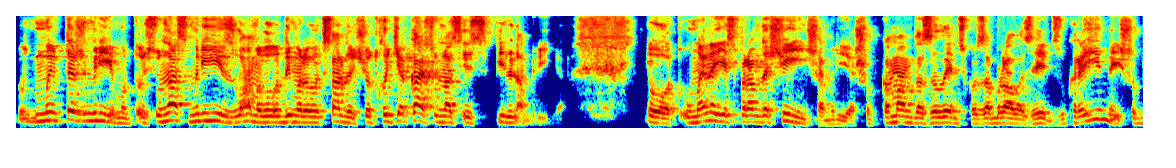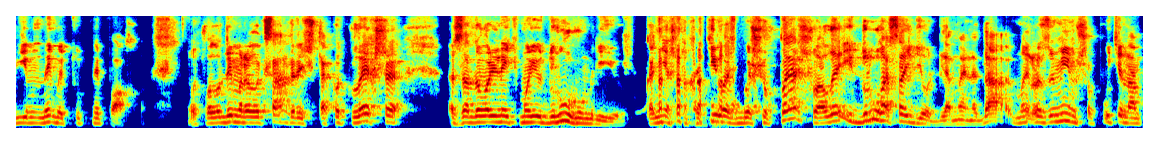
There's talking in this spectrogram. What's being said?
ми теж мріємо. Тобто, у нас мрії з вами, Володимир Олександрович, от хоч якась у нас є спільна мрія. От у мене є правда ще інша мрія, щоб команда Зеленського забралась геть з України і щоб їм ними тут не пахло. От Володимир Олександрович, так от легше задовольнить мою другу мрію. Звісно, хотілося б, щоб першу, але і друга сойде для мене. Да? Ми розуміємо, що Путіна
